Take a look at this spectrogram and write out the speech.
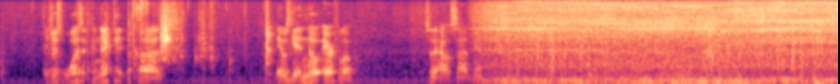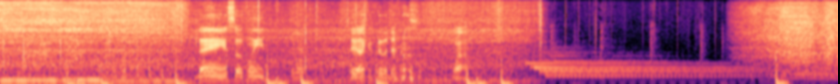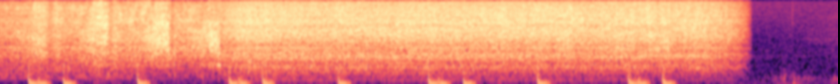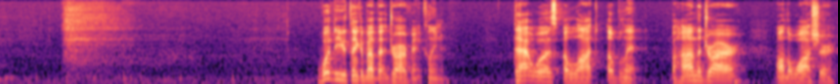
it just wasn't connected because it was getting no airflow to the outside vent. Dang, it's so clean. Yeah. Yeah, I can feel the difference. wow. What do you think about that dryer vent cleaning? That was a lot of lint behind the dryer, on the washer.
